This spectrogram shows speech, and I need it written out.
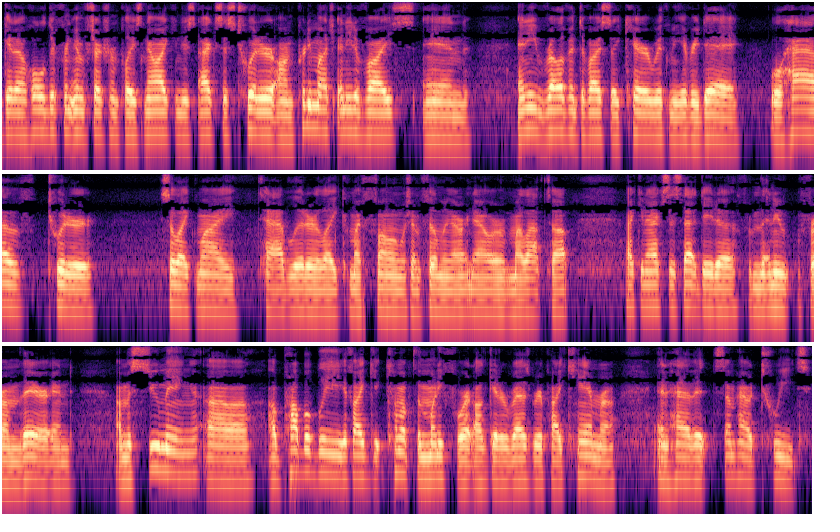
get a whole different infrastructure in place, now I can just access Twitter on pretty much any device and any relevant device I carry with me every day will have Twitter. So like my tablet or like my phone, which I'm filming right now, or my laptop, I can access that data from the new, from there. And I'm assuming uh, I'll probably, if I get come up the money for it, I'll get a Raspberry Pi camera and have it somehow tweet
